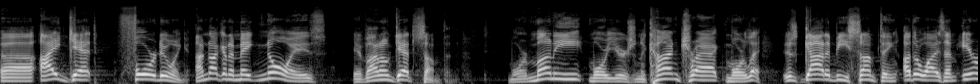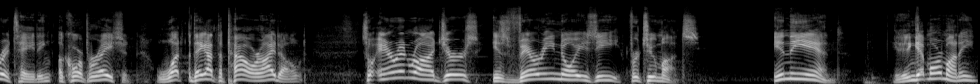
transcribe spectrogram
uh, I get for doing it. I'm not going to make noise if I don't get something. More money, more years in the contract, more. Le- There's got to be something. Otherwise, I'm irritating a corporation. What they got the power, I don't. So Aaron Rodgers is very noisy for two months. In the end, he didn't get more money.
